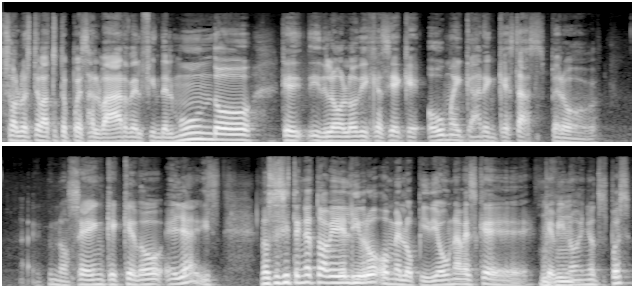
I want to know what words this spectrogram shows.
solo este vato te puede salvar del fin del mundo. Que, y luego lo dije así de que, oh my God, ¿en qué estás? Pero no sé en qué quedó ella. Y no sé si tenga todavía el libro o me lo pidió una vez que, que vino años después.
